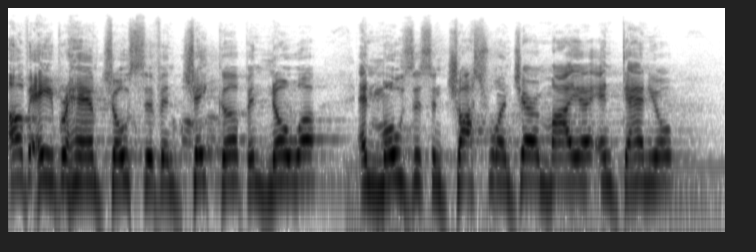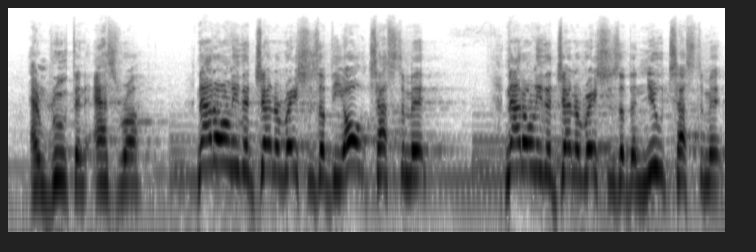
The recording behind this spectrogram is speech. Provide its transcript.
of Abraham, Joseph, and Jacob, and Noah and Moses and Joshua and Jeremiah and Daniel and Ruth and Ezra. Not only the generations of the Old Testament, not only the generations of the New Testament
